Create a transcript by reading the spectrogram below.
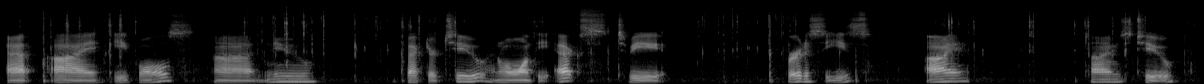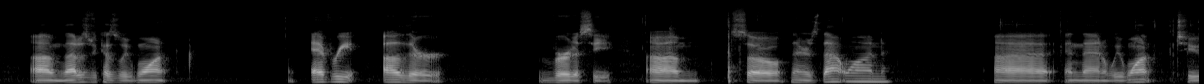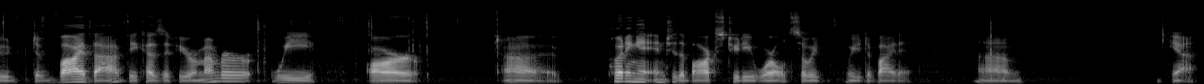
at i equals uh, new vector 2, and we'll want the x to be vertices i times 2. Um, that is because we want every other vertice. Um, so there's that one. Uh, and then we want to divide that because if you remember, we are uh, putting it into the box 2D world, so we, we divide it. Um, yeah.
